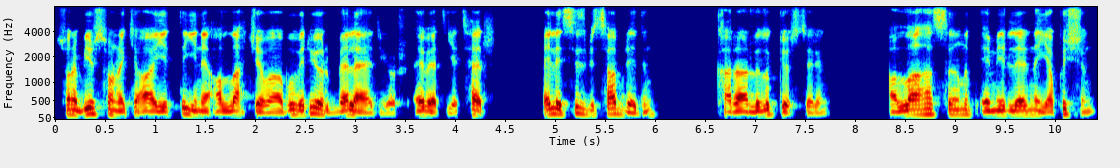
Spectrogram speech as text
Sonra bir sonraki ayette yine Allah cevabı veriyor. Bela diyor. Evet yeter. Hele siz bir sabredin, kararlılık gösterin. Allah'a sığınıp emirlerine yapışın,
